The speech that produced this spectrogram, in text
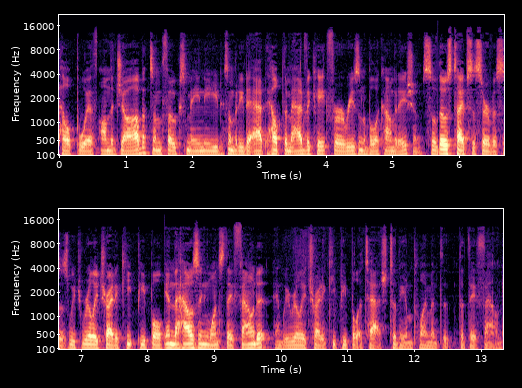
help with on the job. Some folks may need somebody to ad- help them advocate for a reasonable accommodation. So, those types of services, we really try to keep keep people in the housing once they've found it, and we really try to keep people attached to the employment that, that they've found.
